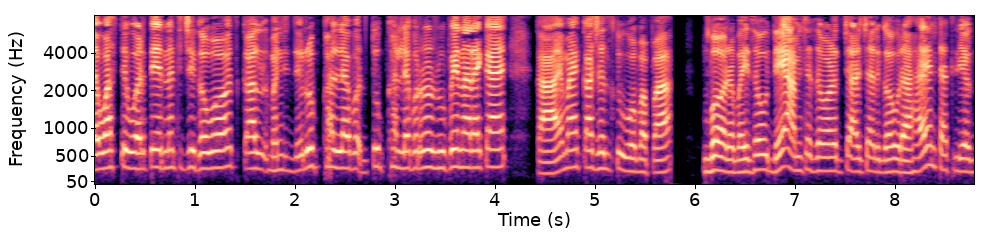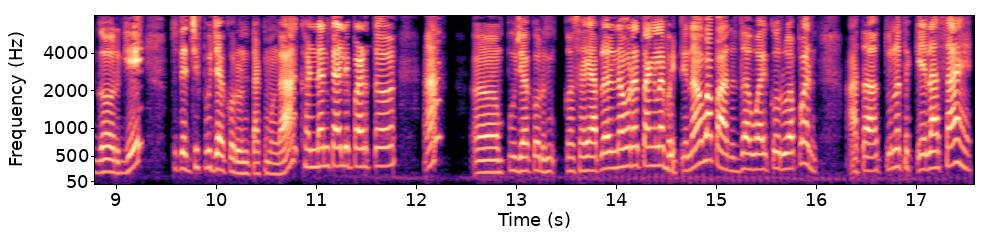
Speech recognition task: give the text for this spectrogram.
तेव्हाच ते वरती येईल ना तिचे गवत. काल म्हणजे रूप खाल्ल्यावर तूप खाल्ल्याबरोबर रूप येणार आहे काय? काय माय काजल तू बापा? बरं बाई जाऊ दे. आमच्या जवळ चार चार गौर आहे त्यातली एक गौर घे. तू त्याची पूजा करून टाक मग हा. खंडन कायले पाडतं? हा? पूजा करून. कसं आहे आपल्याला नवरा चांगला भेटते ना हो बापा? आता जवाय करू आपण. आता तुला तर केलाच आहे.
